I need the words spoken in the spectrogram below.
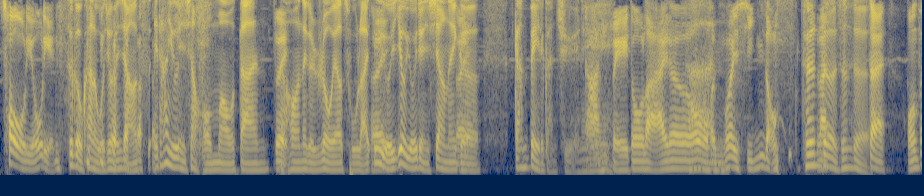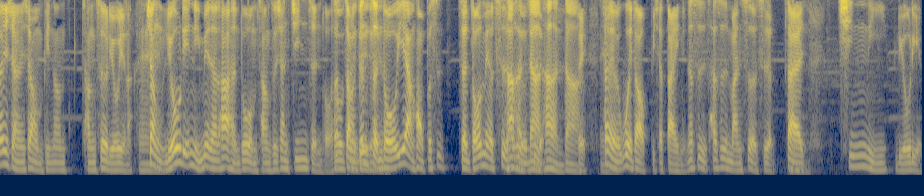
臭榴莲。这个我看了我就很想要吃，哎，它有点像红毛丹，对，然后那个肉要出来，又有又有一点像那个。干贝的感觉呢？干贝都来了哦，很会形容，真的真的。再来，我们分享一下我们平常常吃的榴莲啊，像榴莲里面呢，它很多我们常吃，像金枕头，它长得跟枕头一样哈，不是枕头没有刺，它很大，它很大，对，它的味道比较淡一点，但是它是蛮适合吃的。再来，青泥榴莲，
